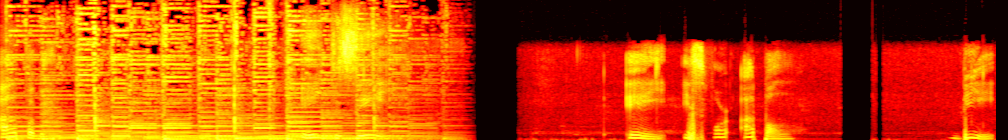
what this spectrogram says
Alphabet. A to Z. A is for apple. B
